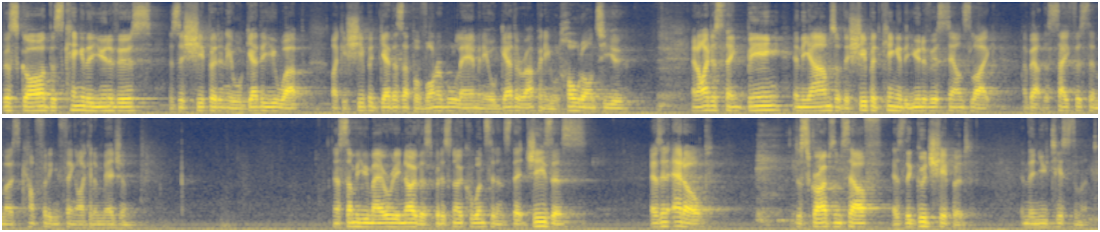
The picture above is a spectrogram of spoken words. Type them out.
This God, this King of the universe, is a shepherd and he will gather you up like a shepherd gathers up a vulnerable lamb and he will gather up and he will hold on to you. And I just think being in the arms of the shepherd king of the universe sounds like about the safest and most comforting thing I can imagine. Now, some of you may already know this, but it's no coincidence that Jesus, as an adult, describes himself as the Good Shepherd in the New Testament.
